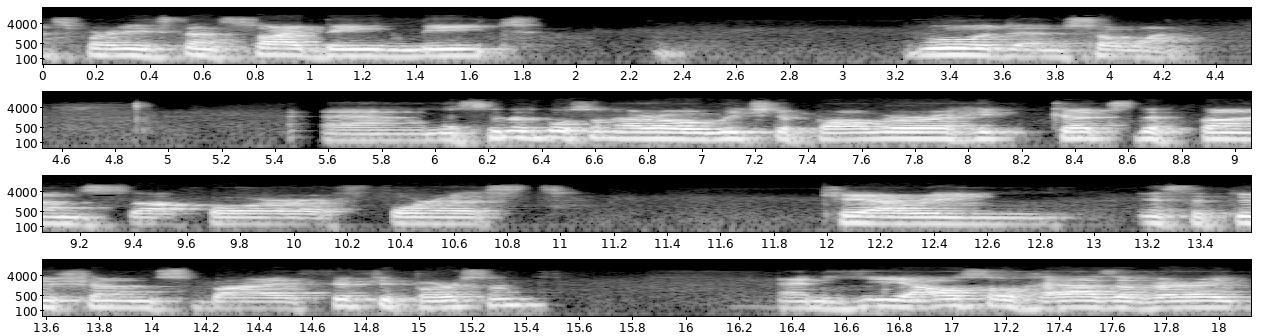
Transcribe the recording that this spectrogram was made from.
As for instance, soybean, meat, wood, and so on. And as soon as Bolsonaro reached the power, he cuts the funds uh, for forest caring institutions by 50%. And he also has a very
